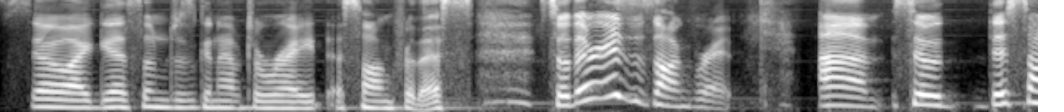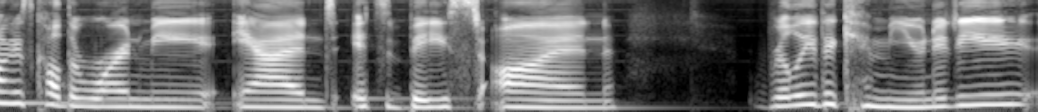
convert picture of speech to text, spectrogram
so I guess I'm just gonna have to write a song for this. So there is a song for it. Um, so this song is called "The Roar in Me," and it's based on really the community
